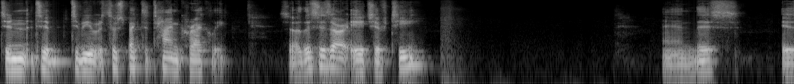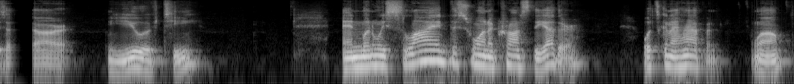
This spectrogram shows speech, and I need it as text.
to, to, to be with respect to time correctly. So this is our h of t, this is our u of t. And when we slide this one across the other, what's going to happen? Well,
